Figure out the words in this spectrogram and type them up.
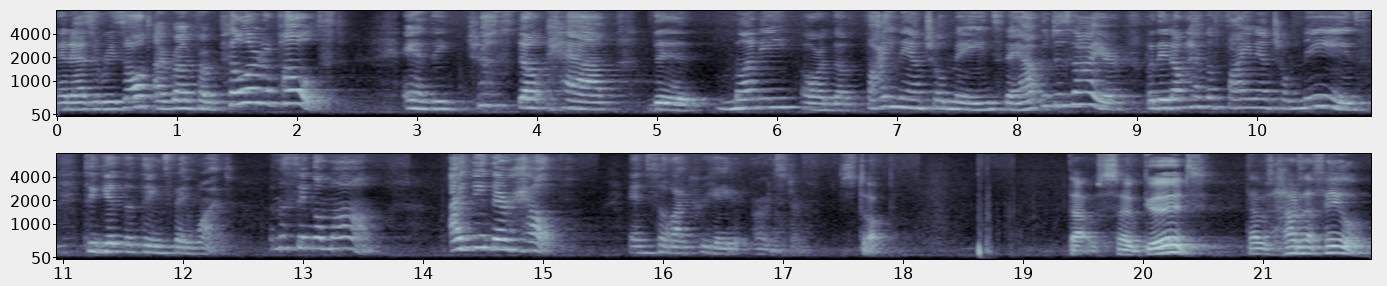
And as a result, I run from pillar to post. And they just don't have the money or the financial means. They have the desire, but they don't have the financial means to get the things they want. I'm a single mom. I need their help. And so I created Earnster. Stop. That was so good. That was. How did that feel?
